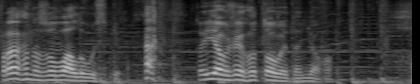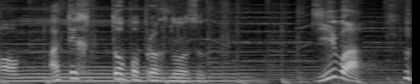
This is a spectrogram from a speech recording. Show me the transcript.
прогнозували успіх. Ха, то я вже готовий до нього. Хом. А ти хто по прогнозу? Діва?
